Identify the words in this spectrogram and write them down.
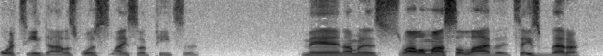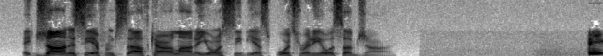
$14 for a slice of pizza? Man, I'm going to swallow my saliva. It tastes better. Hey, John is here from South Carolina. You're on CBS Sports Radio. What's up, John? Hey,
